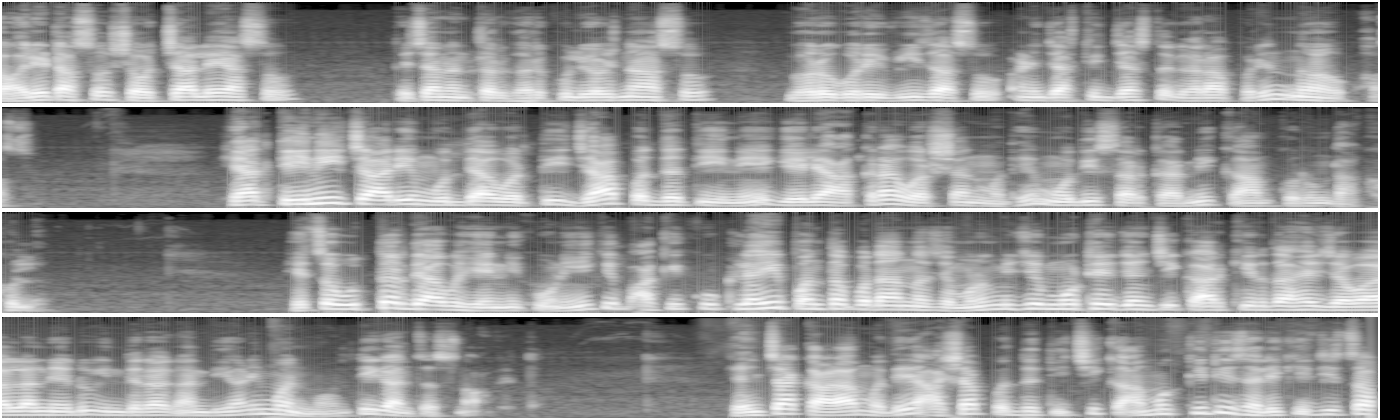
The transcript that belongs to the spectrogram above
टॉयलेट असो शौचालय असो त्याच्यानंतर घरकुल योजना असो घरोघरी वीज असो आणि जास्तीत जास्त घरापर्यंत नळ असो. ह्या तिन्ही चारी मुद्द्यावरती ज्या पद्धतीने गेल्या अकरा वर्षांमध्ये मोदी सरकारने काम करून दाखवलं ह्याचं उत्तर द्यावं हे कोणी की बाकी कुठल्याही पंतप्रधान नसे म्हणून मी जे मोठे ज्यांची कारकीर्द आहे जवाहरलाल नेहरू इंदिरा गांधी आणि मनमोहन तिघांचंच नाव घेतो. ह्यांच्या काळामध्ये अशा पद्धतीची कामं किती झाली की जिचा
